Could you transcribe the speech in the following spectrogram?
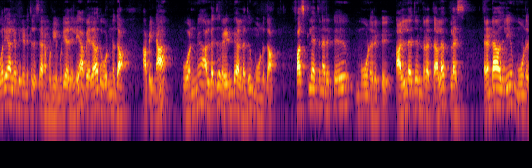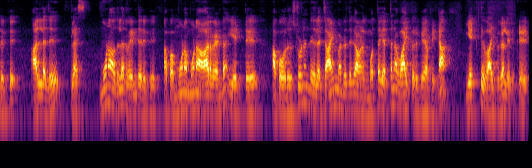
ஒரே ஆள் எப்படி ரெண்டுத்துல சேர முடிய முடியாது இல்லையா? அப்போ ஏதாவது ஒன்று தான். அப்படின்னா ஒன்று அல்லது ரெண்டு அல்லது மூணு தான். ஃபஸ்ட்டில் எத்தனை இருக்குது மூணு இருக்குது அல்லதுன்றதால ப்ளஸ் ரெண்டாவதுலேயும் மூணு இருக்குது அல்லது ப்ளஸ் மூணாவதில் ரெண்டு இருக்குது அப்போ மூணு மூணு ஆறு ரெண்டும் எட்டு. அப்போ ஒரு ஸ்டூடெண்ட் இதில் ஜாயின் பண்ணுறதுக்கு அவனுக்கு மொத்தம் எத்தனை வாய்ப்பு இருக்குது அப்படின்னா எட்டு வாய்ப்புகள் இருக்குது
